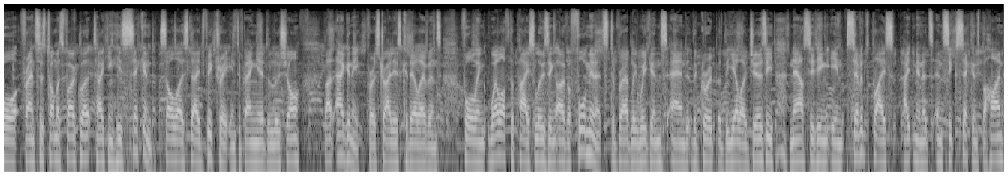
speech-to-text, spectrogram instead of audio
for France's Thomas Voeckler, taking his second solo stage victory into Bagnères de Luchon, but agony for Australia's Cadel Evans, falling well off the pace, losing over four minutes to Bradley Wiggins and the group of the yellow jersey, now sitting in seventh place, eight minutes and six seconds behind.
